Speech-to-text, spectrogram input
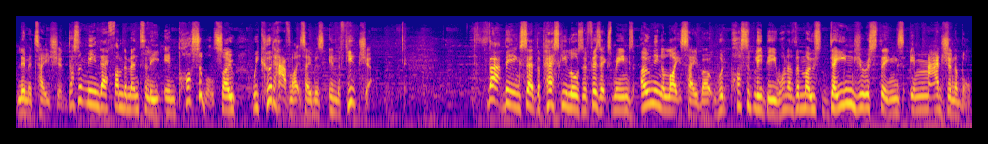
limitation. Doesn't mean they're fundamentally impossible. So we could have lightsabers in the future. That being said, the pesky laws of physics means owning a lightsaber would possibly be one of the most dangerous things imaginable.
